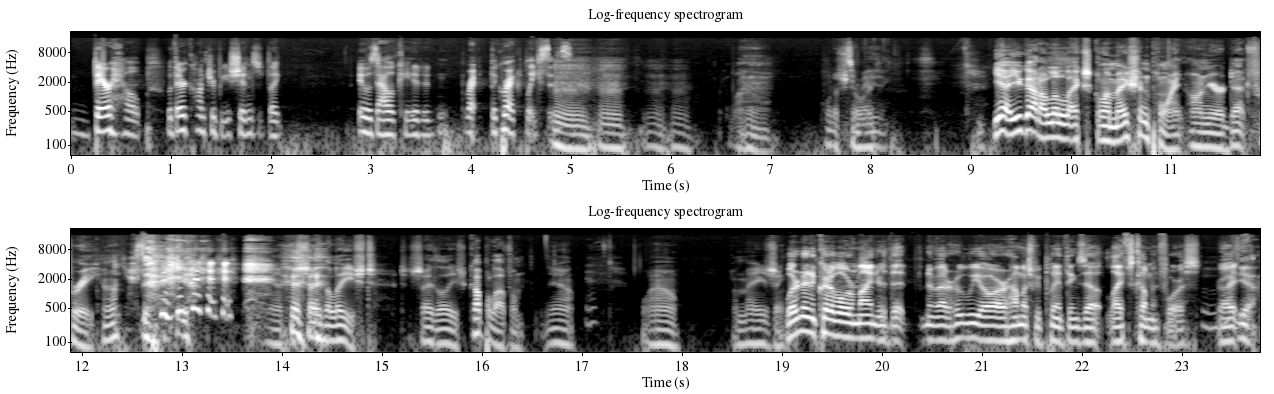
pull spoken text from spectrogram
their help with their contributions, like it was allocated in right the correct places. Mm-hmm, mm-hmm. Wow. What a story. amazing. Yeah, you got a little exclamation point on your debt free, huh? Yes. Yeah, to say the least. To say the least. couple of them. Yeah. Wow. Amazing. What an incredible reminder that no matter who we are, how much we plan things out, life's coming for us, right? Yeah.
